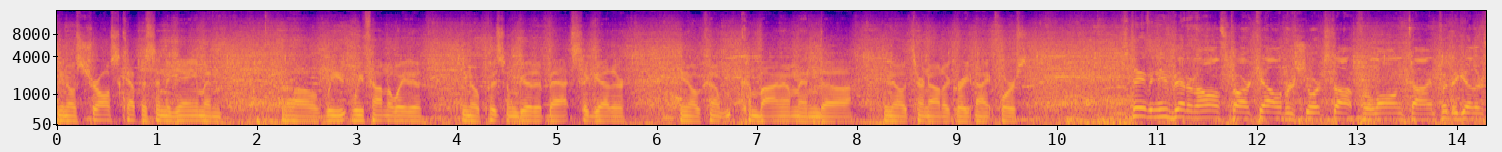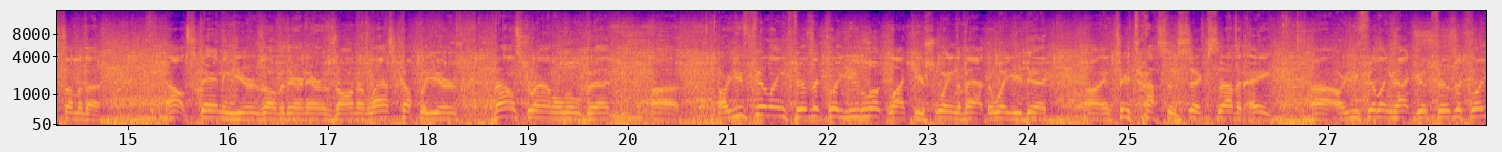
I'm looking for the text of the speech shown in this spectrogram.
you know, Stras kept us in the game, and uh, we, we found a way to, you know, put some good at-bats together, you know, com combine them, and, uh, you know, it turned out a great night for us. Stephen, you've been an all-star caliber shortstop for a long time, put together some of the outstanding years over there in Arizona. Last couple of years, bounced around a little bit. Uh, are you feeling physically, you look like you're swinging the bat the way you did uh, in 2006, 7, 8. Uh, are you feeling that good physically?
